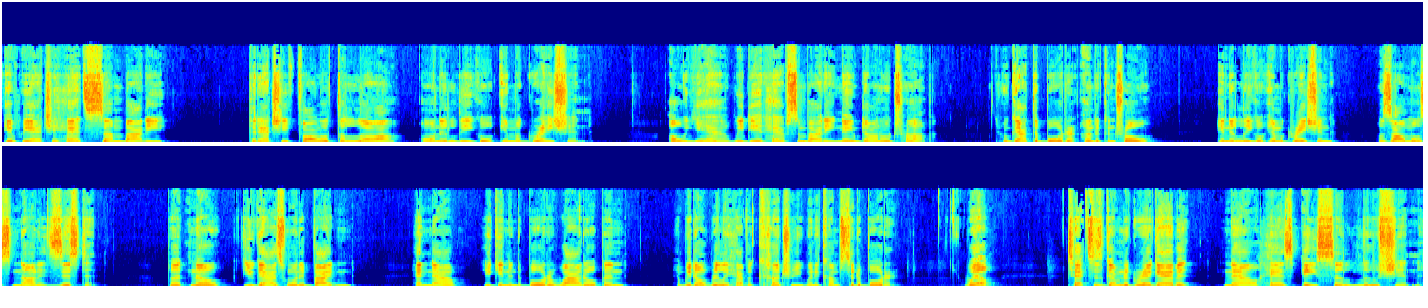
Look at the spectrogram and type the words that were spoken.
if we actually had somebody that actually followed the law on illegal immigration. Oh, yeah, we did have somebody named Donald Trump who got the border under control and illegal immigration was almost non existent. But no, you guys wanted Biden, and now you're getting the border wide open, and we don't really have a country when it comes to the border. Well, Texas Governor Greg Abbott now has a solution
